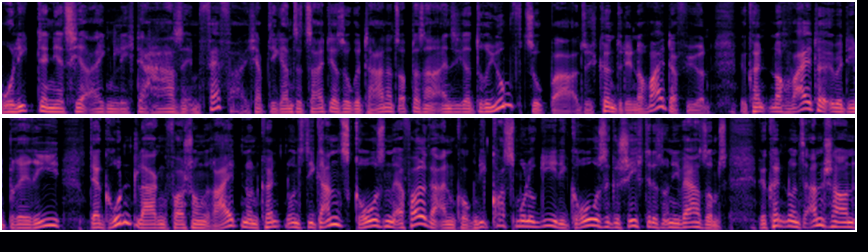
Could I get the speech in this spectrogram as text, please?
wo liegt denn jetzt hier eigentlich der Hase im Pfeffer? Ich habe die ganze Zeit ja so getan, als ob das ein einziger Triumphzug war. Also ich könnte den noch weiterführen. Wir könnten noch weiter über die Prärie der Grundlagenforschung reiten und könnten uns die ganz großen Erfolge angucken. Die Kosmologie, die große Geschichte des Universums. Wir könnten uns anschauen,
